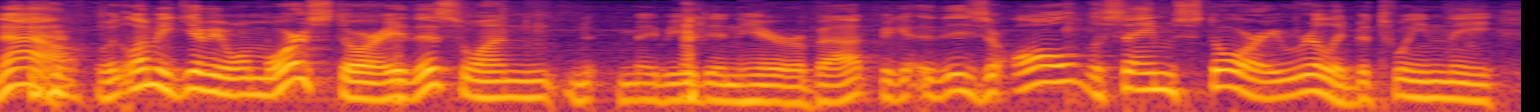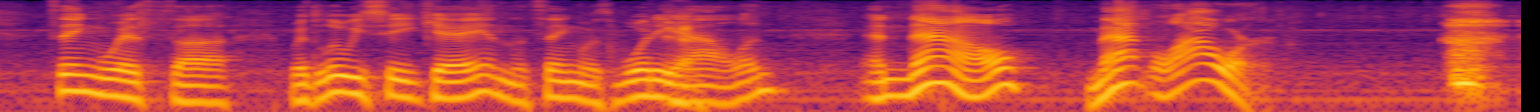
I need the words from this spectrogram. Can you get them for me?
Now, well, let me give you one more story. This one, maybe you didn't hear about, because these are all the same story, really, between the thing with uh, with Louis C.K. and the thing with Woody Yeah. Allen, and now Matt Lauer,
